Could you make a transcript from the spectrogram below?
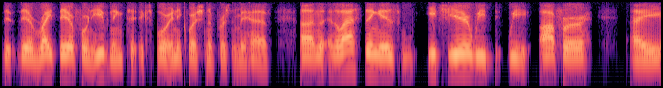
They're right there for an evening to explore any question a person may have. Uh, and the last thing is, each year we we offer a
